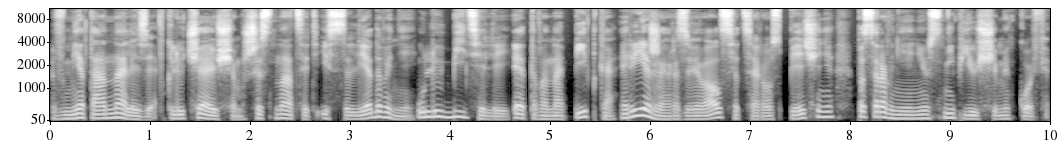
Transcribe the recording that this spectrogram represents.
В метаанализе, включающем 16 исследований, у любителей этого напитка реже развивался цирроз печени по сравнению с непьющими кофе.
